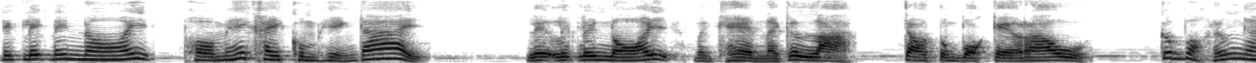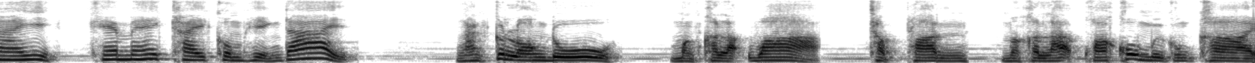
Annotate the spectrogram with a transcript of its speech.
เล็กๆน้อยๆพอไม่ให้ใครข่มเหงได้ เล็กๆน้อยๆมันแค่ไหนก็ล่ะ เจ้าต้องบอกแก่เรา ก็บอกแล้วไง แค่ไม่ให้ใครข่มเหงได้ งั้นก็ลองดู มังคละว่าฉับพลัน มังคละคว้าข้อมือคมคาย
